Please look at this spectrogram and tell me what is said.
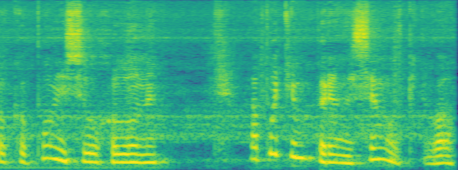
поки повністю охолоне, а потім перенесемо в підвал.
